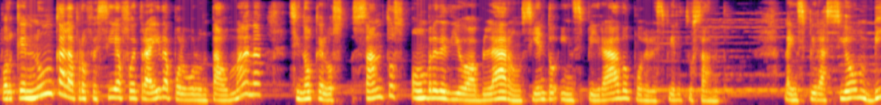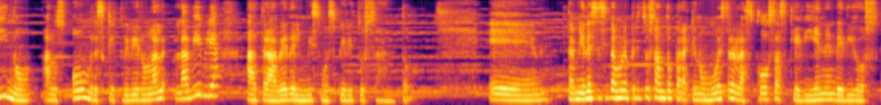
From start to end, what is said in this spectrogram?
porque nunca la profecía fue traída por voluntad humana, sino que los santos hombres de Dios hablaron siendo inspirados por el Espíritu Santo. La inspiración vino a los hombres que escribieron la, Biblia a través del mismo Espíritu Santo. Eh, también necesitamos el Espíritu Santo para que nos muestre las cosas que vienen de Dios.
